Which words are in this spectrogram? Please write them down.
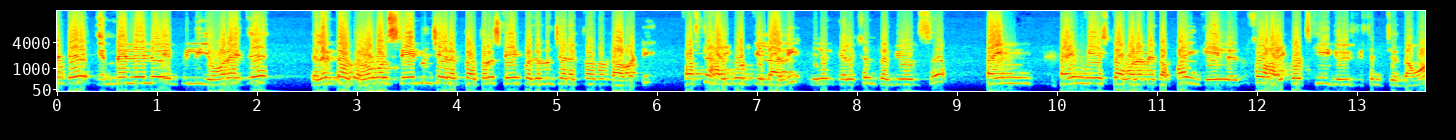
అంటే ఎమ్మెల్యేలు ఎంపీలు ఎవరైతే ఎలక్ట్ అవుతారో వాళ్ళు స్టేట్ నుంచి ఎలక్ట్ అవుతారో స్టేట్ ప్రజల నుంచి ఎలక్ట్ అవుతారు కాబట్టి ఫస్ట్ హైకోర్టుకి వెళ్ళాలి. Election tribunals time time waste అవ్వడమే తప్ప ఇంకేం లేదు. సో హైకోర్ట్స్కి జ్యూరిస్డిక్షన్ ఇచ్చేద్దాము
